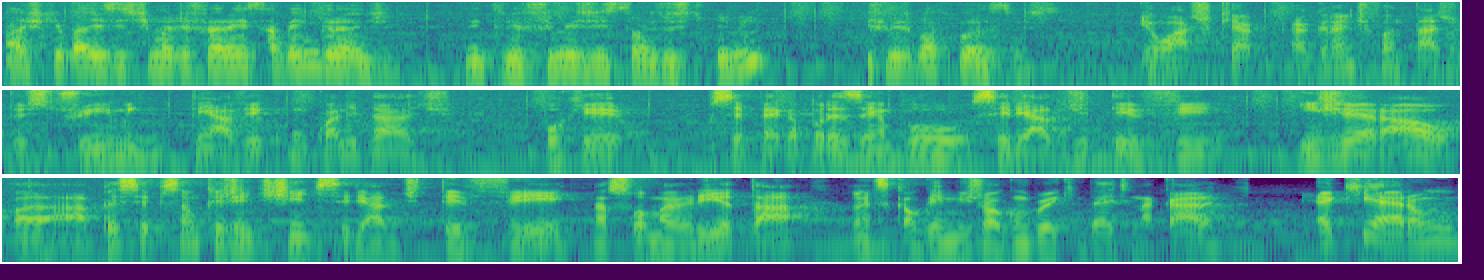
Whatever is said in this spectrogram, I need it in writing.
Acho que vai existir uma diferença bem grande entre filmes de história de streaming e filmes blockbusters. Eu acho que a, a grande vantagem do streaming tem a ver com qualidade. Porque você pega, por exemplo, seriado de TV. Em geral, a, a percepção que a gente tinha de seriado de TV, na sua maioria, tá? Antes que alguém me jogue um Breaking Bad na cara, é que eram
